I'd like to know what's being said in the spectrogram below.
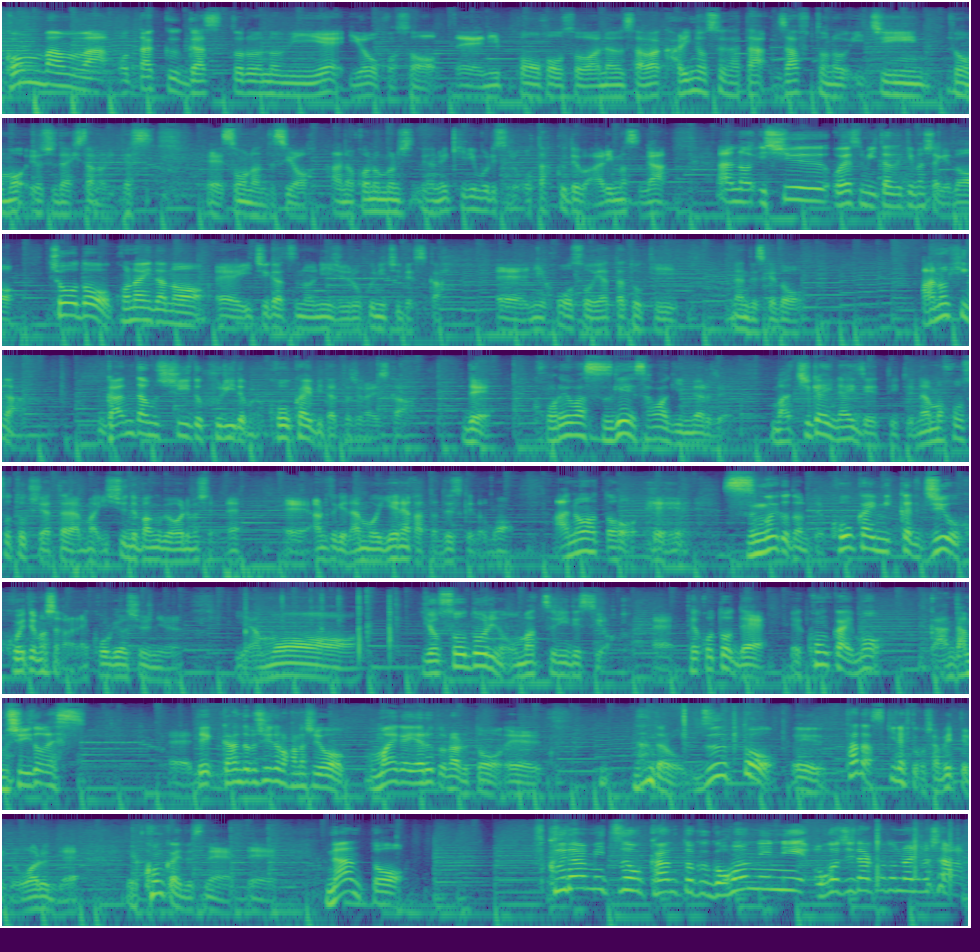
こんばんは。オタクガストロノミーへようこそ、えー日本放送アナウンサーは仮の姿ザフトの一員。どうも吉田久典です、えーそうなんですよ。あのこの森ね切り盛りするオタクではありますがあの一週お休みいただきましたけどちょうどこの間の、えー1月の26日ですか、えーに放送やった時なんですけどあの日がガンダムシードフリーダムの公開日だったじゃないですか。で、これはすげえ騒ぎになるぜ。間違いないぜって言って生放送特集やったら、まあ、一瞬で番組終わりましたよね。えーあの時何も言えなかったですけども、あの後、えーすごいことになって、公開3日で10億超えてましたからね、興行収入。いや、もう、予想通りのお祭りですよ。えーってことで、今回もガンダムシードです。えーでガンダムシードの話をお前がやるとなると、えーなんだろうずっと、えーただ好きな人が喋ってるで終わるんで、えー今回ですね、えーなんと福田光雄監督ご本人にお越しいただくことになりました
